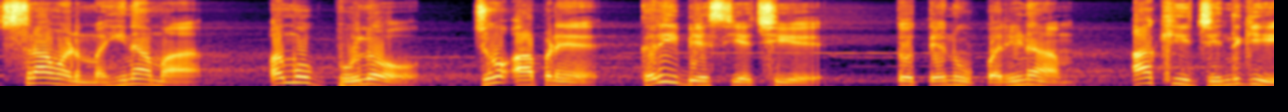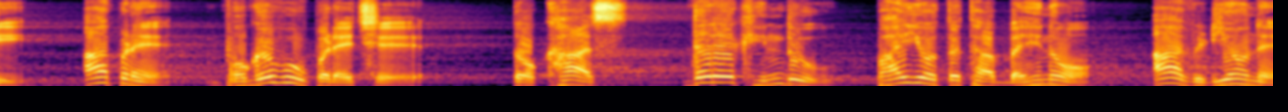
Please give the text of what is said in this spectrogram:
શ્રાવણ મહિનામાં અમુક ભૂલો જો આપણે કરી બેસીએ છીએ, તો તેનું પરિણામ આખી જિંદગી આપણે ભોગવવું પડે છે. તો ખાસ દરેક હિન્દુ ભાઈઓ તથા બહેનો આ વિડીયોને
